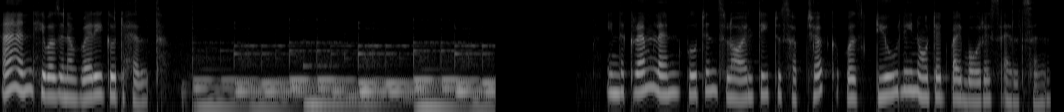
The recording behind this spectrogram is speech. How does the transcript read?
and he was in a very good health. In the Kremlin, Putin's loyalty to Sobchak was duly noted by Boris Yeltsin.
